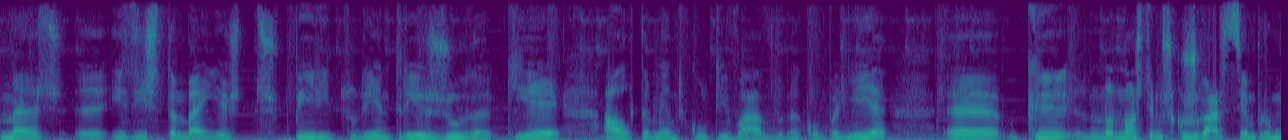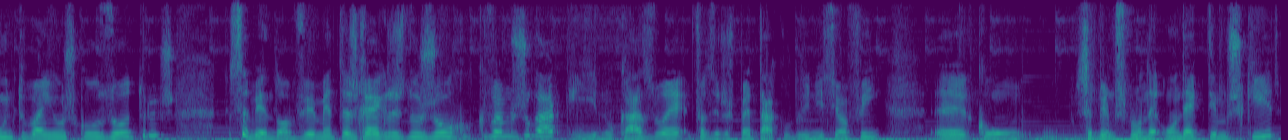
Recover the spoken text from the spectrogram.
mas eh, existe também este espírito de entreajuda que é altamente cultivado na companhia, eh, que nós temos que jogar sempre muito bem uns com os outros, sabendo obviamente as regras do jogo que vamos jogar. E no caso é fazer o espetáculo do início ao fim, eh, com sabemos para onde é, onde é que temos que ir,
